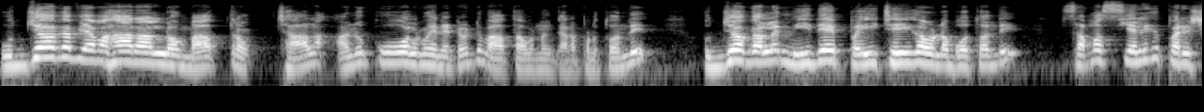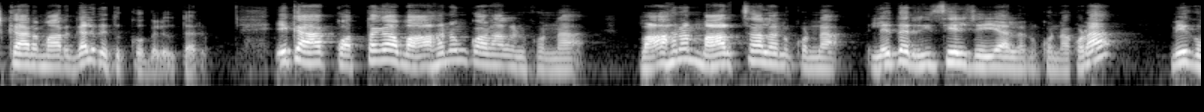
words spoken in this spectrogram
ఉద్యోగ వ్యవహారాల్లో మాత్రం చాలా అనుకూలమైనటువంటి వాతావరణం కనపడుతోంది. ఉద్యోగాల్లో మీదే పై చేయిగా ఉండబోతోంది. సమస్యలకి పరిష్కార మార్గాలు వెతుక్కోగలుగుతారు. ఇక కొత్తగా వాహనం కొనాలనుకున్నా వాహనం మార్చాలనుకున్నా లేదా రీసేల్ చేయాలనుకున్నా కూడా మీకు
